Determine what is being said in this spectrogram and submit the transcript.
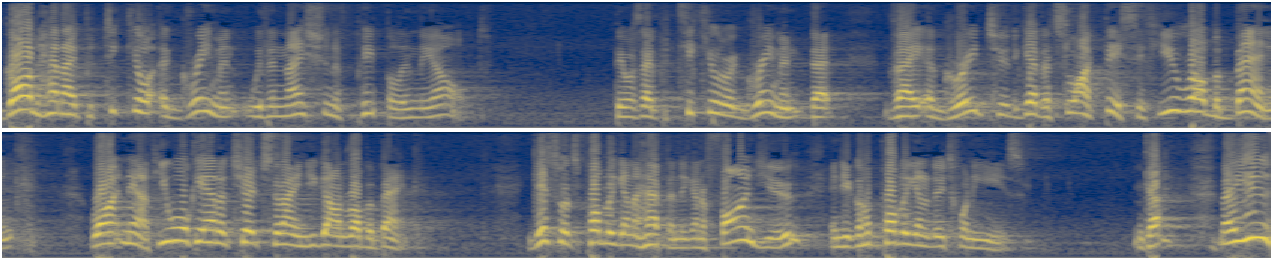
God had a particular agreement with a nation of people in the old. There was a particular agreement that they agreed to together. It's like this if you rob a bank right now, if you walk out of church today and you go and rob a bank, guess what's probably going to happen? They're going to find you and you're probably going to do 20 years. Okay? Now, you,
